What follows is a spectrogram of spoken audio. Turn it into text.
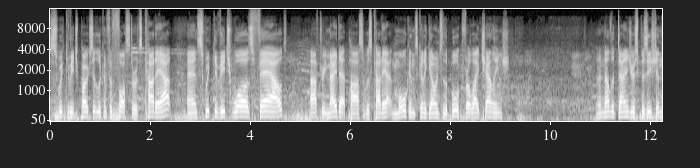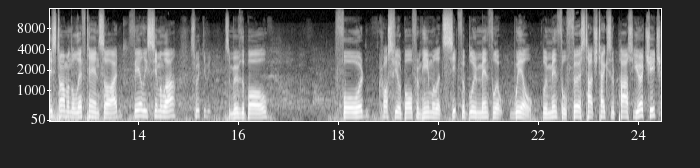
Switkovic pokes it looking for Foster. It's cut out and Switkovic was fouled after he made that pass, it was cut out, and Morgan's going to go into the book for a late challenge. And another dangerous position, this time on the left-hand side. Fairly similar. To move the ball forward. Crossfield ball from him. Will it sit for Blumenthal? It will. Blumenthal first touch takes it past Jurcic.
